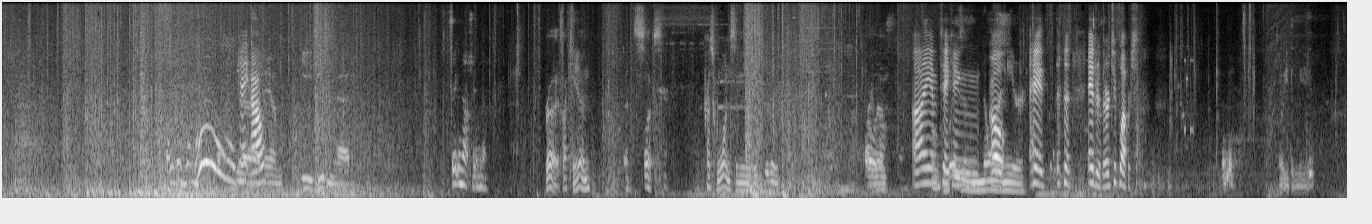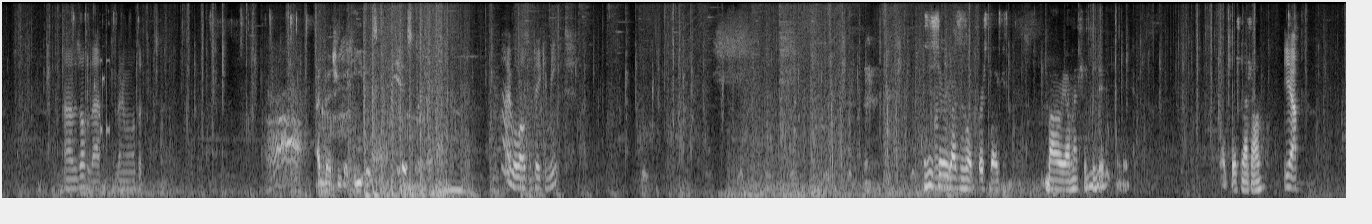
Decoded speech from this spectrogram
Oh, there's one. Ooh! Okay, Yeah, ow. Damn. He, he's mad. Shake him now. Shake him now. Bruh, if I can. That sucks. Press once and it doesn't. Oh, Alright, no. man. I am Blaze taking. nowhere Oh, near. hey, Andrew, there are two floppers. Okay. I'll eat the meat. Uh, there's also that, if anyone wants it. I bet you that he is pissed right now. I will also take your meat. This is Sherry guys' like first like battle royale match of the day. Like first match on. Yeah.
